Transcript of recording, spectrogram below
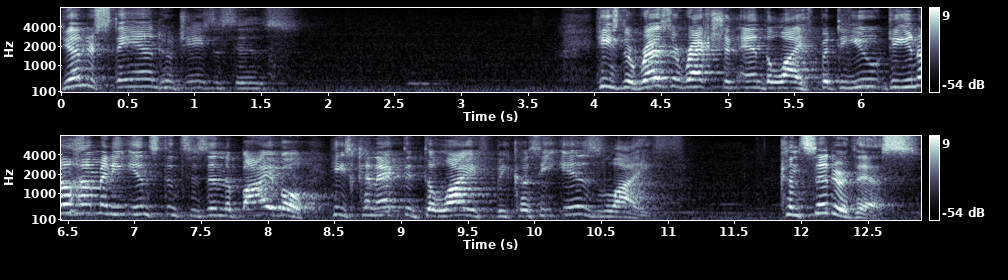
Do you understand who Jesus is? He's the resurrection and the life. But do you, do you know how many instances in the Bible he's connected to life because he is life? Consider this.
